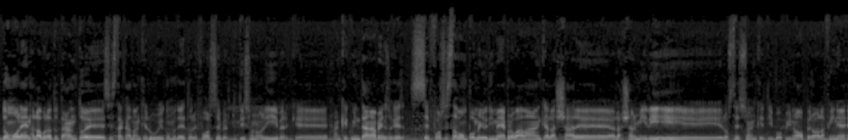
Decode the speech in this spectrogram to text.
Don Molen ha lavorato tanto e si è stancato anche lui, come ho detto le forze per tutti sono lì perché anche Quintana penso che se forse stava un po' meglio di me provava anche a, lasciare, a lasciarmi lì, lo stesso anche Thibaut Pinot, però alla fine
